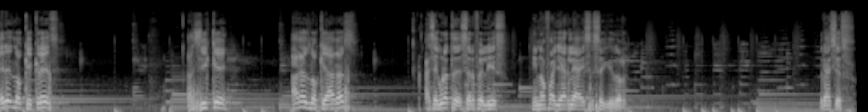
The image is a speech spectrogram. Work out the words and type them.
Eres lo que crees. Así que hagas lo que hagas, asegúrate de ser feliz y no fallarle a ese seguidor. Gracias.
